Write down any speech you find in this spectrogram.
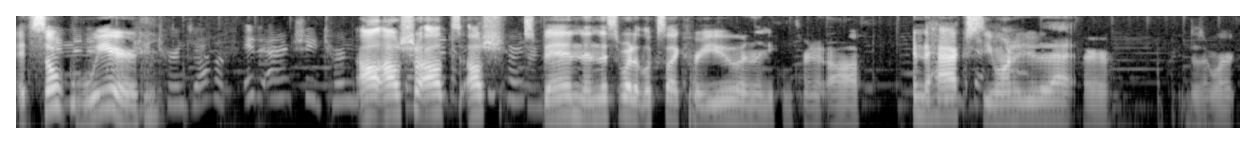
it's so weird. it actually turns off. It actually turns. I'll I'll show I'll I'll sh- spin, and this is what it looks like for you, and then you can turn it off. Into hacks, do you want to do that or it doesn't work?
